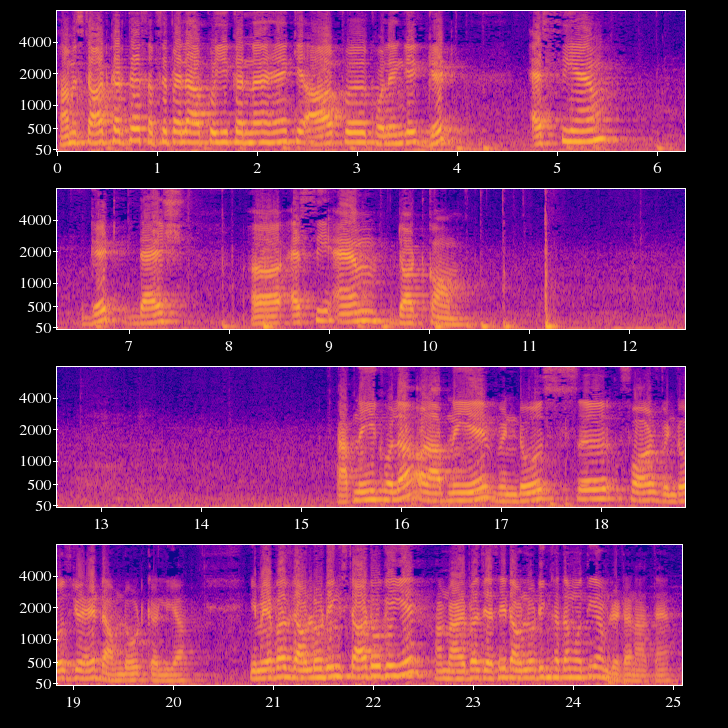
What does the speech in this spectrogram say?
हम स्टार्ट करते हैं। सबसे पहले आपको ये करना है कि आप खोलेंगे git S C M git dash S C M dot com आपने ये खोला और आपने ये विंडोज़ फॉर विंडोज़ जो है डाउनलोड कर लिया। ये मेरे पास डाउनलोडिंग स्टार्ट हो गई है। हमारे पास जैसे ही डाउनलोडिंग खत्म होती है, हम रिटर्न आते हैं।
